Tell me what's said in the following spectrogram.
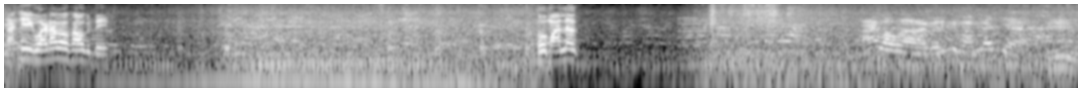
बाकी एक वडापाव खाऊ दे. हो मालक. गर्दी हम्म.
